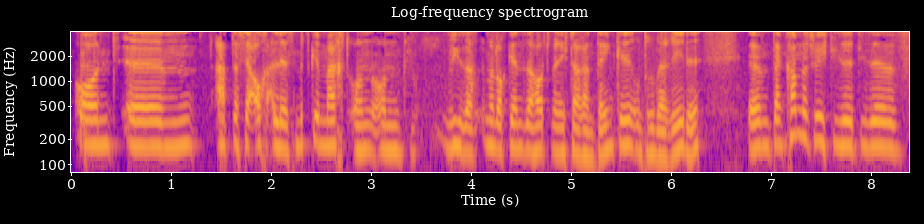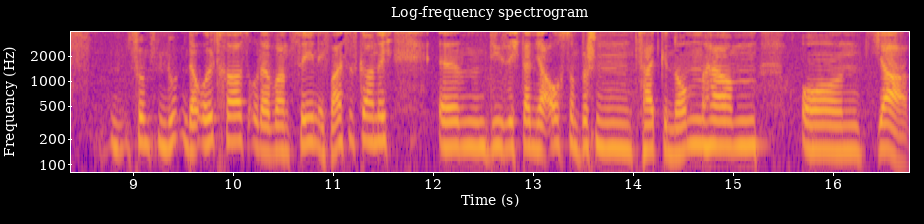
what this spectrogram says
Und ähm, habe das ja auch alles mitgemacht und und wie gesagt immer noch Gänsehaut, wenn ich daran denke und drüber rede. Ähm, dann kam natürlich diese diese fünf Minuten der Ultras oder waren zehn, ich weiß es gar nicht, ähm, die sich dann ja auch so ein bisschen Zeit genommen haben und ja,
